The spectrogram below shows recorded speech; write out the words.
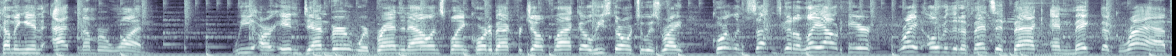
Coming in at number one, we are in Denver where Brandon Allen's playing quarterback for Joe Flacco. He's throwing to his right. Courtland Sutton's going to lay out here right over the defensive back and make the grab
